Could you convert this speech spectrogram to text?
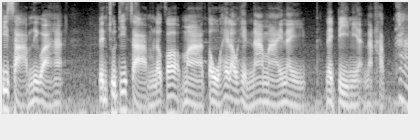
ที่3ดีกว่าฮะเป็นชุดที่ 3 แล้วก็มาโตให้เราเห็นหน้าไม้ในในปีเนี้ยนะครับค่ะ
